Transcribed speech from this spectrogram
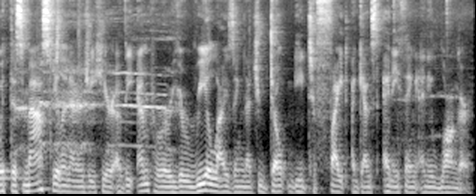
with this masculine energy here of the emperor, you're realizing that you don't need to fight against anything any longer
